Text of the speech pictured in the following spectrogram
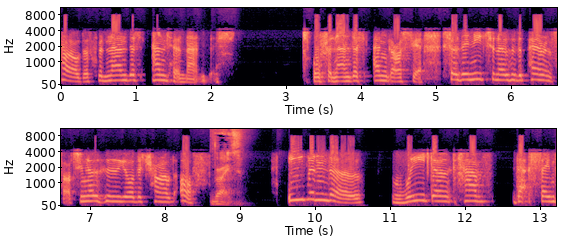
child of Fernandez and Hernandez or Fernandez and Garcia. So they need to know who the parents are to know who you're the child of. Right. Even though we don't have that same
